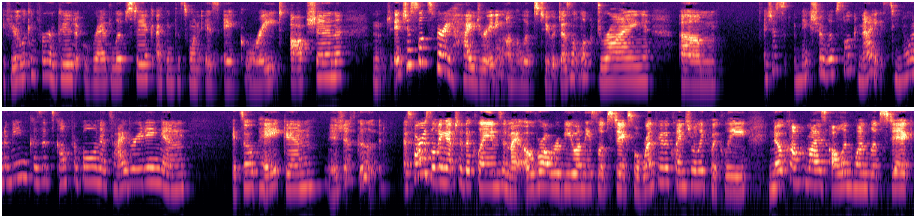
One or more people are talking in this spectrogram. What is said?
If you're looking for a good red lipstick, I think this one is a great option. It just looks very hydrating on the lips too. It doesn't look drying. Um, it just makes your lips look nice. You know what I mean? Because it's comfortable and it's hydrating and it's opaque and it's just good. As far as living up to the claims and my overall review on these lipsticks, we'll run through the claims really quickly. No compromise all-in-one lipstick.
